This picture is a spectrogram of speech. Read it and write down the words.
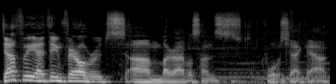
definitely, I think Feral Roots um, by Rival Sons cool to check out.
